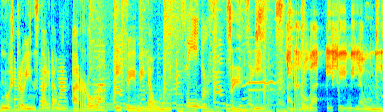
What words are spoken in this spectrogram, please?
Nuestro Instagram, arroba FM La Uni. Seguinos. Seguimos. Seguinos. Arroba FM La Uni.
